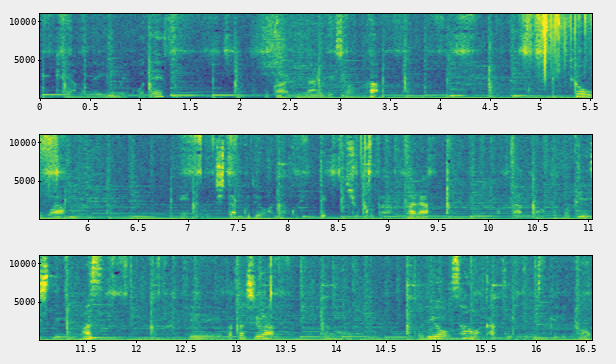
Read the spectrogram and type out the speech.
ケヤマネゆめ子です。おかわりないでしょうか？今日は、えーと、自宅ではなくて職場からお届けしています、えー、私はあの鳥を3羽飼っているんですけれども、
